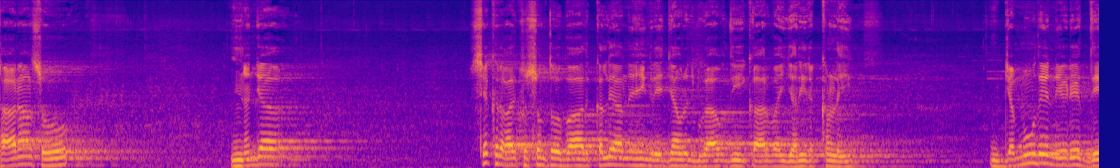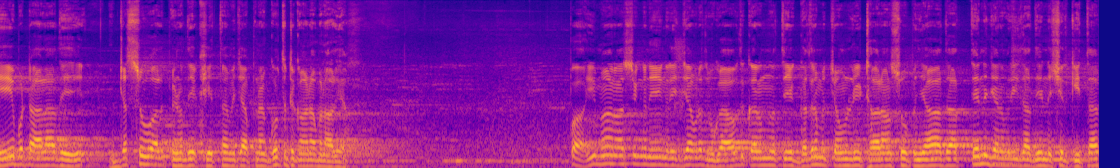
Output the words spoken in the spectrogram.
1849 ਸਿੱਖ ਰਾਜ ਖੁੱਸਣ ਤੋਂ ਬਾਅਦ ਕੱਲਿਆਂ ਨੇ ਹੀ ਅੰਗਰੇਜ਼ਾਂ ਵਿਰੁੱਧ ਬਗਾਵਤ ਦੀ ਕਾਰਵਾਈ ਜਾਰੀ ਰੱਖਣ ਲਈ ਜੰਮੂ ਦੇ ਨੇੜੇ ਦੇ ਬਟਾਲਾ ਦੇ ਜੱਸੋਵਾਲ ਪਿੰਡ ਦੇ ਖੇਤਾਂ ਵਿੱਚ ਆਪਣਾ ਗੁਪਤ ਟਿਕਾਣਾ ਬਣਾ ਲਿਆ। ਭਾਈ ਮਹਾਰਾਜ ਸਿੰਘ ਨੇ ਅੰਗਰੇਜ਼ਾਂ ਵਿਰੁੱਧ ਬਗਾਵਤ ਕਰਨ ਅਤੇ ਗਦਰ ਮਚਾਉਣ ਲਈ 1850 ਦਾ 3 ਜਨਵਰੀ ਦਾ ਦਿਨ ਨਿਸ਼ਚਿਤ ਕੀਤਾ।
